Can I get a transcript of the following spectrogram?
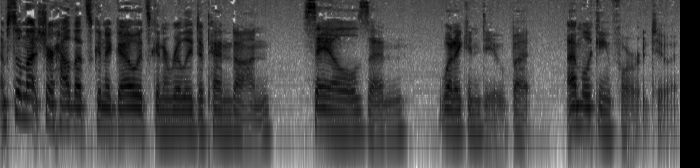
I'm still not sure how that's going to go. It's going to really depend on sales and what I can do, but I'm looking forward to it.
